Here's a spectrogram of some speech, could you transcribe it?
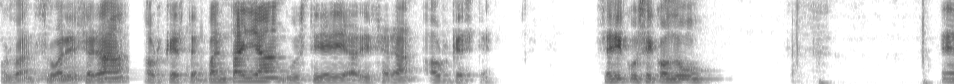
Orduan, zu ari zera aurkezten pantalla, guztiei ari zera aurkezten. Zer ikusiko du e,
